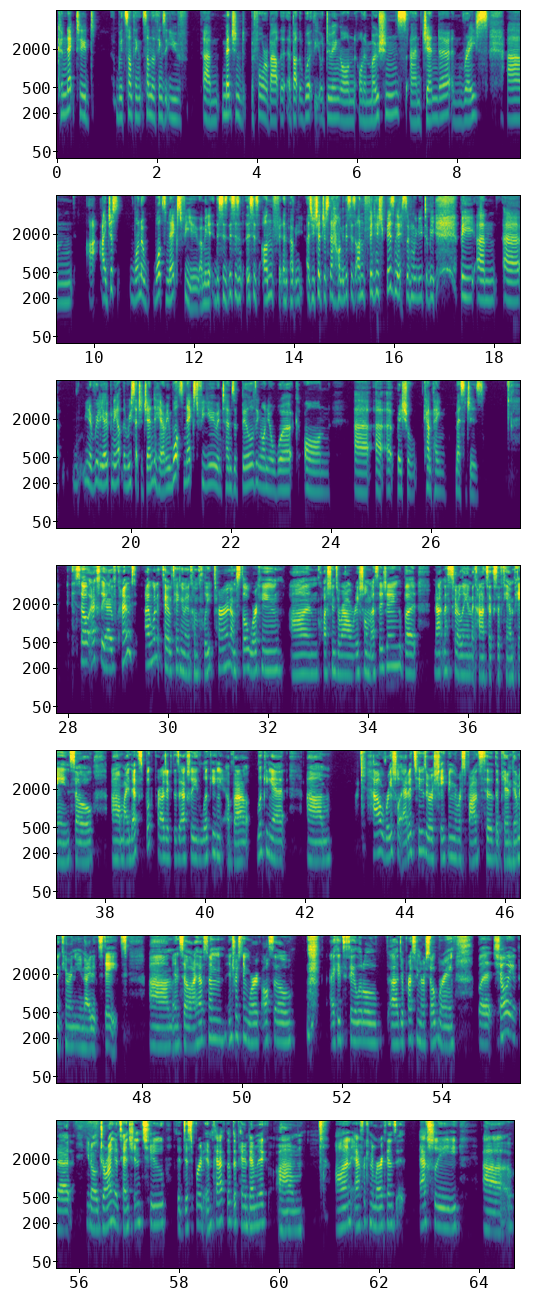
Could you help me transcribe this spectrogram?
connected with something, some of the things that you've um, mentioned before about the about the work that you're doing on on emotions and gender and race. Um, I, I, just wonder what's next for you. I mean, this is this is this is unfinished. I mean, as you said just now, I mean, this is unfinished business, and we need to be be um, uh, you know really opening up the research agenda here. I mean, what's next for you in terms of building on your work on uh, uh, uh racial campaign messages? So actually, I've kind of I wouldn't say I've taken a complete turn. I'm still working on questions around racial messaging, but not necessarily in the context of campaign. So um, my next book project is actually looking about looking at um, how racial attitudes are shaping the response to the pandemic here in the United States. Um, and so I have some interesting work also I hate to say a little uh, depressing or sobering, but showing that, you know, drawing attention to the disparate impact of the pandemic um, on African Americans actually uh,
